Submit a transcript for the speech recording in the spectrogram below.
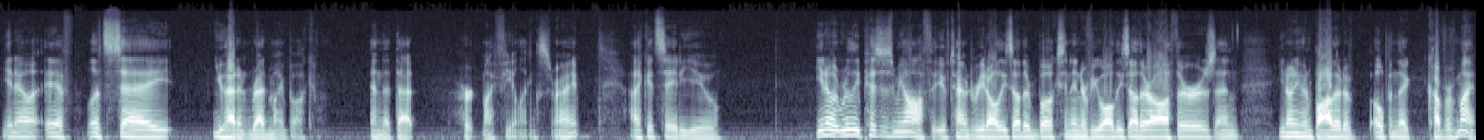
You know, if let's say you hadn't read my book and that that hurt my feelings, right? I could say to you, you know, it really pisses me off that you have time to read all these other books and interview all these other authors and you don't even bother to open the cover of mine.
